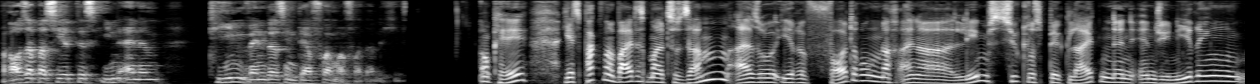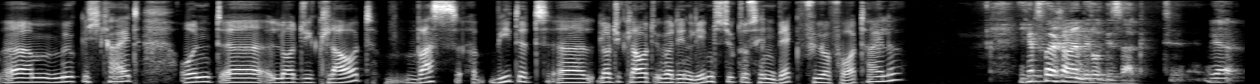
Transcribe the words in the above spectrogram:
browserbasiertes in einem Team, wenn das in der Form erforderlich ist. Okay, jetzt packen wir beides mal zusammen. Also Ihre Forderung nach einer lebenszyklusbegleitenden Engineering-Möglichkeit ähm, und äh, Logic Cloud. Was bietet äh, Logic Cloud über den Lebenszyklus hinweg für Vorteile? Ich habe es vorher schon ein bisschen gesagt. Wir,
